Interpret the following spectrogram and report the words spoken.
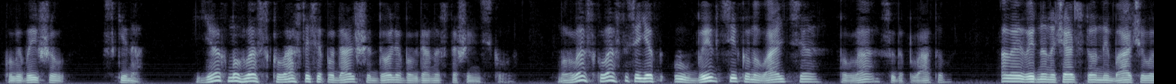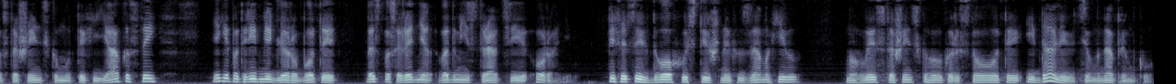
коли вийшов з кіна. Як могла скластися подальша доля Богдана Сташинського? Могла скластися як у вбивці Коновальця Павла Судоплатова. Але, видно, начальство не бачило в Сташинському тих якостей, які потрібні для роботи безпосередньо в адміністрації органів. Після цих двох успішних замахів могли Сташинського використовувати і далі в цьому напрямку.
